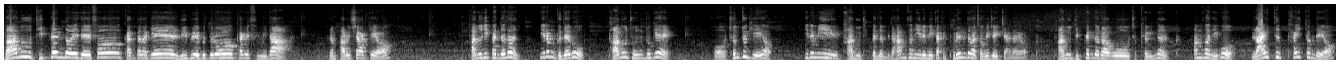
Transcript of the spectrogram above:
만우 디펜더에 대해서 간단하게 리뷰해 보도록 하겠습니다. 그럼 바로 시작할게요. 반우 디펜더는 이름 그대로 반우 종족의 어, 전투기예요. 이름이 반우 디펜더입니다. 함선 이름이 딱 브랜드가 정해져 있지 않아요 반우 디펜더라고 적혀 있는 함선이고 라이트 파이터인데요.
